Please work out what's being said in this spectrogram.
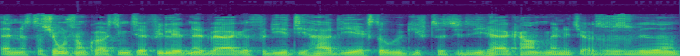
administrationsomkostning til affiliate-netværket, fordi de har de ekstra udgifter til de her account managers og så videre.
